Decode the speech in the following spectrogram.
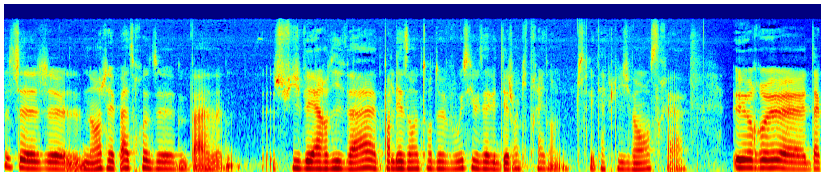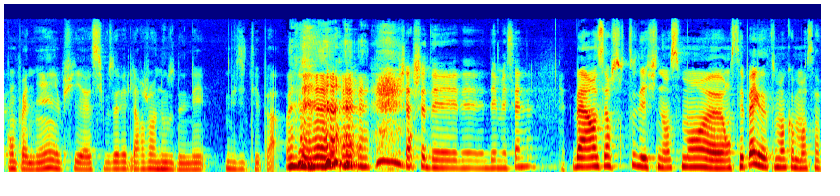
Je- Non, j'ai pas trop de. Bah, suivez Art Viva, parlez-en autour de vous. Si vous avez des gens qui travaillent dans le spectacle vivant, on serait euh, heureux euh, d'accompagner. Et puis, euh, si vous avez de l'argent à nous donner, n'hésitez pas. chercher des, des- des mécènes? Bah, on cherche surtout des financements. on ne sait pas exactement comment ça,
